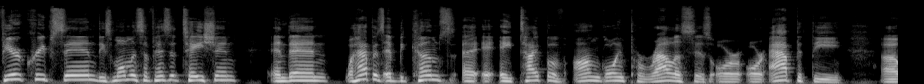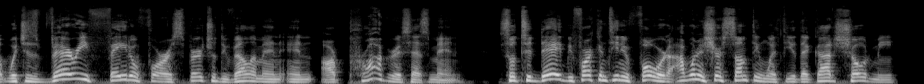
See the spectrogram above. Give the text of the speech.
fear creeps in, these moments of hesitation, and then what happens? It becomes a, a type of ongoing paralysis or, or apathy, uh, which is very fatal for our spiritual development and our progress as men. So today, before I continue forward, I want to share something with you that God showed me,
